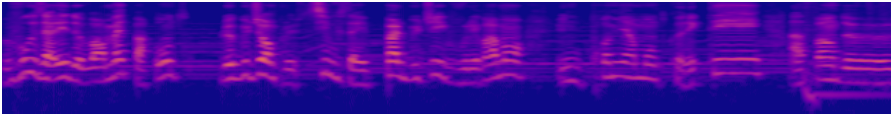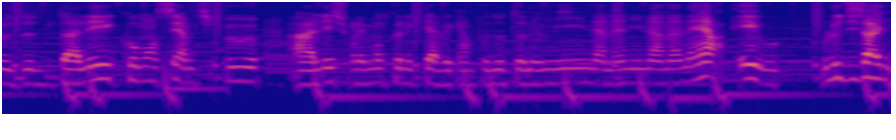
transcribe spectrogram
Vous allez devoir mettre par contre le budget en plus. Si vous n'avez pas le budget et que vous voulez vraiment une première montre connectée, afin d'aller de, commencer un petit peu à aller sur les montres connectées avec un peu d'autonomie, nanani nananer, et le design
